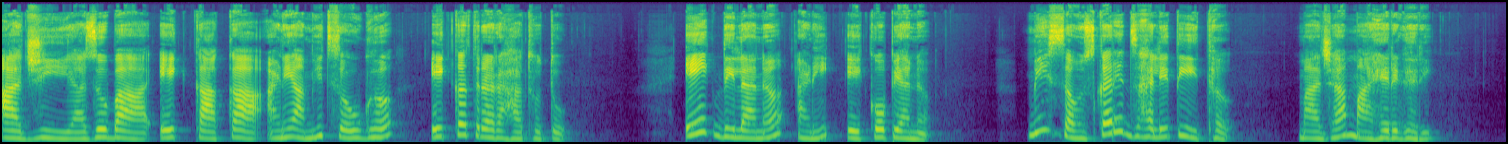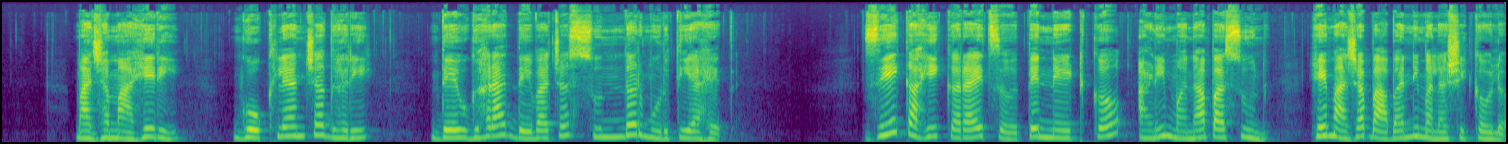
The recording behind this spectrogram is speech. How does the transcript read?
आजी आजोबा एक काका आणि आम्ही चौघं एकत्र राहत होतो. एक दिलानं आणि एकोप्यानं. मी संस्कारित झाले ती इथं माझ्या माहेरघरी माझ्या माहेरी गोखल्यांच्या घरी देवघरात देवाच्या सुंदर मूर्ती आहेत. जे काही करायचं ते नेटकं आणि मनापासून हे माझ्या बाबांनी मला शिकवलं.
